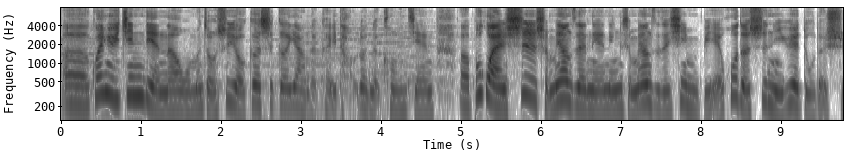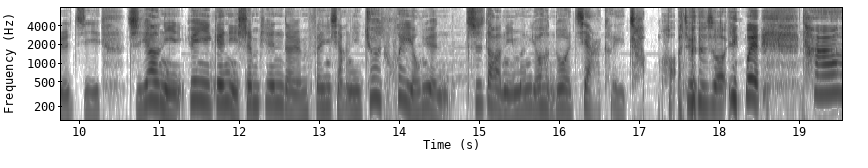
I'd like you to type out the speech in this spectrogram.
呃，关于经典呢，我们总是有各式各样的可以讨论的空间。呃，不管是什么样子的年龄、什么样子的性别，或者是你阅读的时机，只要你愿意跟你身边的人分享，你就会永远知道你们有很多的架可以吵。好，就是说，因为它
